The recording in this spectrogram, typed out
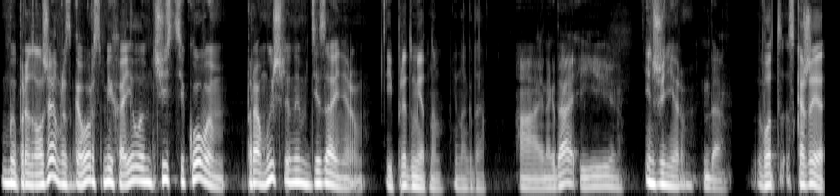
Мы продолжаем разговор с Михаилом Чистяковым, промышленным дизайнером. И предметным иногда. А иногда и инженером. Да. Вот скажи,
